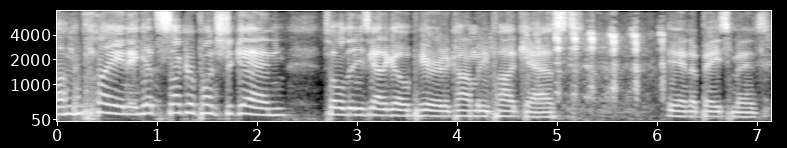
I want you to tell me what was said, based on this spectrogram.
on the plane and gets sucker punched again. Told that he's got to go appear at a comedy podcast in a basement,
